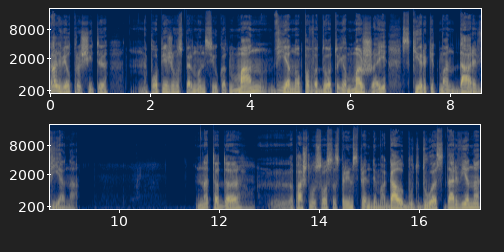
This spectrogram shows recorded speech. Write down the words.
gali vėl prašyti popiežiaus per nuncijų, kad man vieno pavaduotojo mažai, skirkit man dar vieną na tada e, apaštalų sostas priims sprendimą. Galbūt duos dar vieną,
